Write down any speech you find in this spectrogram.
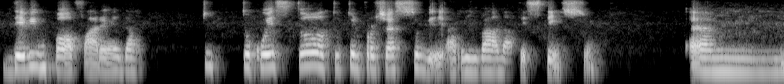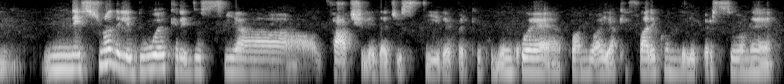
devi un po' fare da tutto questo, tutto il processo arriva da te stesso. Um, nessuna delle due credo sia facile da gestire perché comunque quando hai a che fare con delle persone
